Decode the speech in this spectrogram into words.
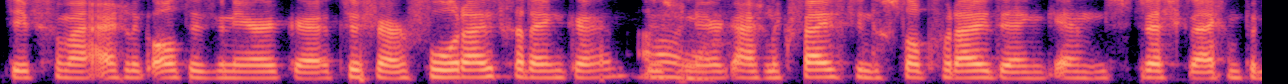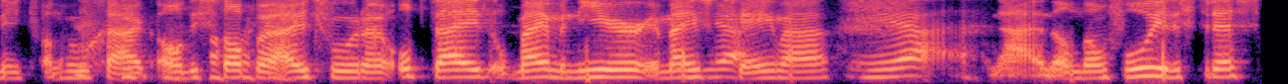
tip van mij eigenlijk altijd wanneer ik eh, te ver vooruit ga denken. Dus Oh, wanneer ja. ik eigenlijk 25 stappen vooruit denk en stress krijg en paniek van hoe ga ik al die stappen Oh, ja. uitvoeren op tijd, op mijn manier, in mijn schema. Ja, Nou, en dan, dan voel je de stress.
